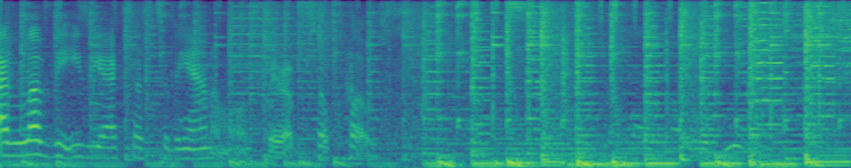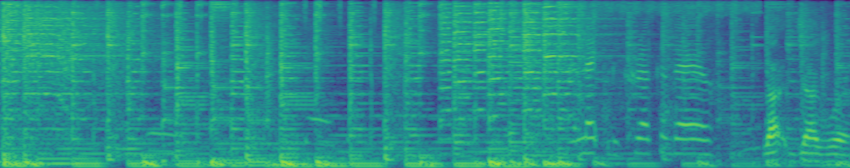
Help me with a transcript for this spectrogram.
I love the easy access to the animals. They're up so close. I like the crocodile. Black jaguar,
